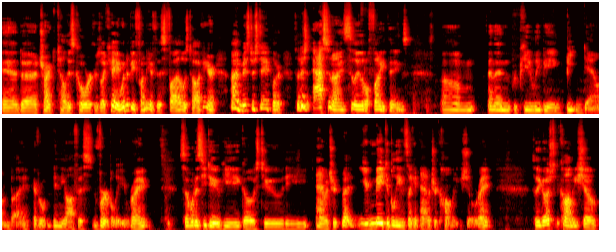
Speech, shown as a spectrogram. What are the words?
and uh, trying to tell his coworkers like, "Hey, wouldn't it be funny if this file was talking?" Or "I'm Mr. Stapler." So just asinine, silly little funny things, um, and then repeatedly being beaten down by everyone in the office verbally, right? So what does he do? He goes to the amateur. You're made to believe it's like an amateur comedy show, right? So he goes to the comedy show,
